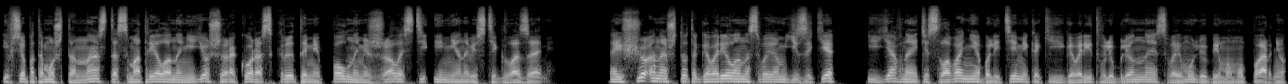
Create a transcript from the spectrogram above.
и все потому, что Наста смотрела на нее широко раскрытыми, полными жалости и ненависти глазами. А еще она что-то говорила на своем языке, и явно эти слова не были теми, какие говорит влюбленная своему любимому парню.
